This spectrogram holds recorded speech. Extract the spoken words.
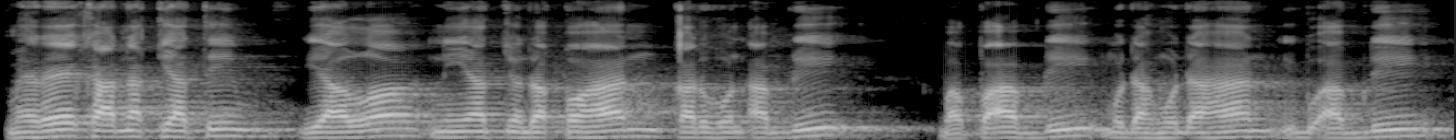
Mereka anak yatim ya Allah niat nyodakohan karuhun abdi bapak abdi mudah-mudahan ibu abdi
